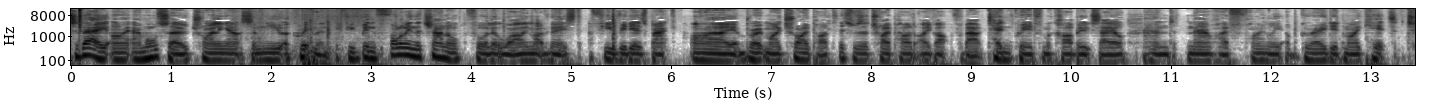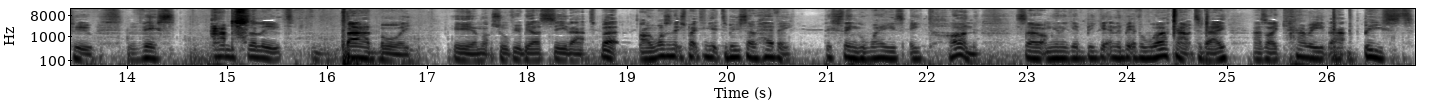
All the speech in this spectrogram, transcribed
today I am also trialing out some new equipment. If you've been following the channel for a little while, you might have noticed a few videos back, I broke my tripod. This was a tripod I got for about 10 quid from a car boot sale, and now I've finally upgraded my kit to this absolute bad boy here. I'm not sure if you'll be able to see that, but I wasn't expecting it to be so heavy. This thing weighs a ton. So I'm going to be getting a bit of a workout today as I carry that beast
